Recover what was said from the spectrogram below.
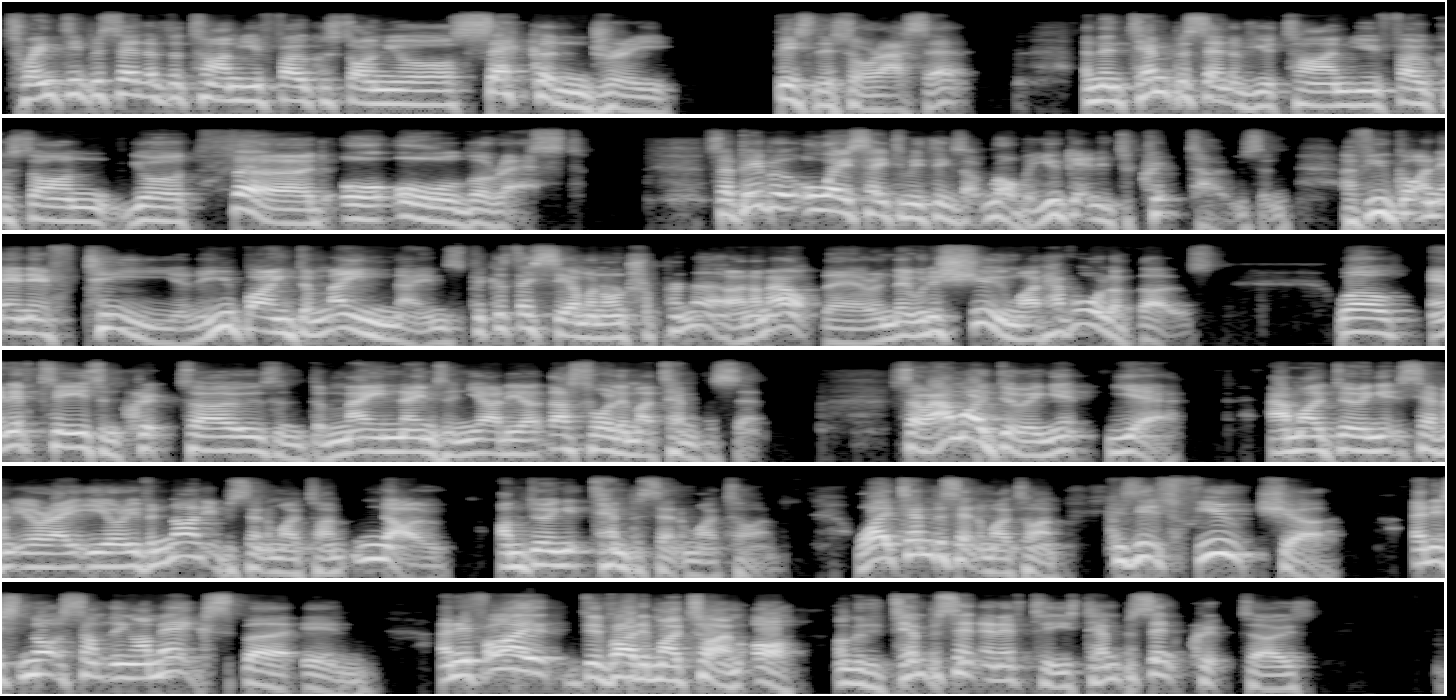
20% of the time you focus on your secondary business or asset. And then 10% of your time you focus on your third or all the rest. So people always say to me things like, Rob, are you getting into cryptos? And have you got an NFT? And are you buying domain names? Because they see I'm an entrepreneur and I'm out there and they would assume I'd have all of those. Well, NFTs and cryptos and domain names and yada, yada, that's all in my 10%. So am I doing it? Yeah. Am I doing it 70 or 80 or even 90% of my time? No, I'm doing it 10% of my time. Why 10% of my time? Because it's future and it's not something I'm expert in. And if I divided my time, oh, I'm going to do 10% NFTs, 10% cryptos,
